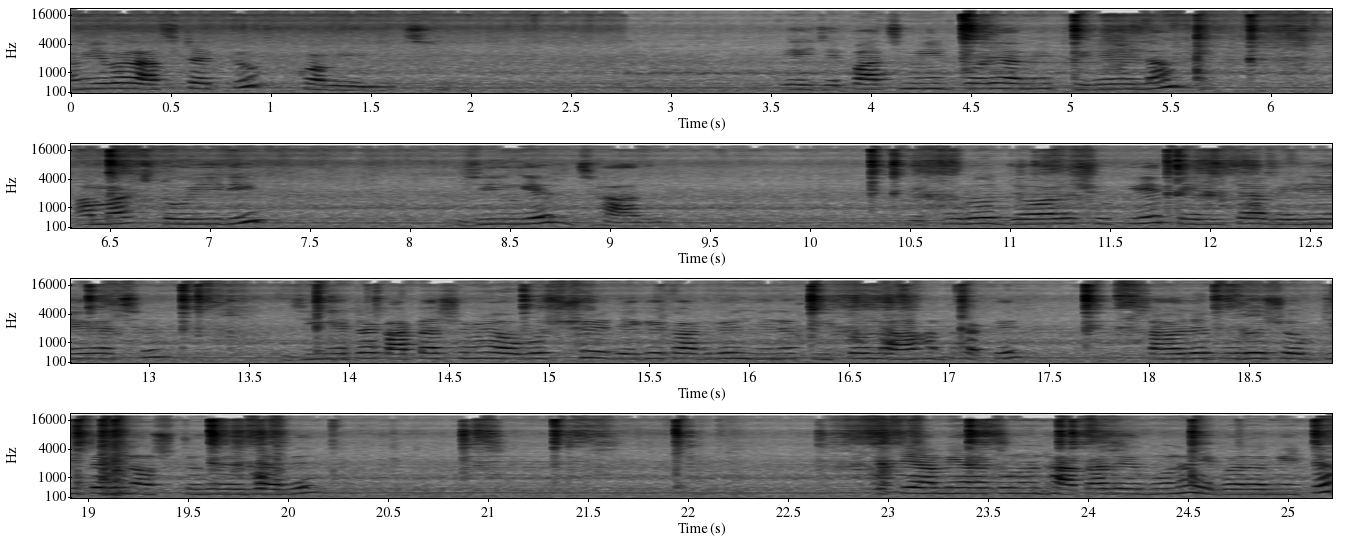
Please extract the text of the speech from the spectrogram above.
আমি এবার আঁচটা একটু কমিয়ে দিচ্ছি। এই যে পাঁচ মিনিট পরে আমি ফিরে এলাম আমার তৈরি ঝিঙের ঝাল। পুরো জল শুকিয়ে তেলটা বেরিয়ে গেছে। ঝিঙেটা কাটার সময় অবশ্যই দেখে কাটবেন যেন তিতো না থাকে, তাহলে পুরো সবজিটাই নষ্ট হয়ে যাবে। এতে আমি আর কোনো ঢাকা দেবো না, এবার আমি এটা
